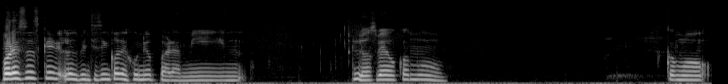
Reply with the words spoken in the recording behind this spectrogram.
Por eso es que los 25 de junio para mí los veo como como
